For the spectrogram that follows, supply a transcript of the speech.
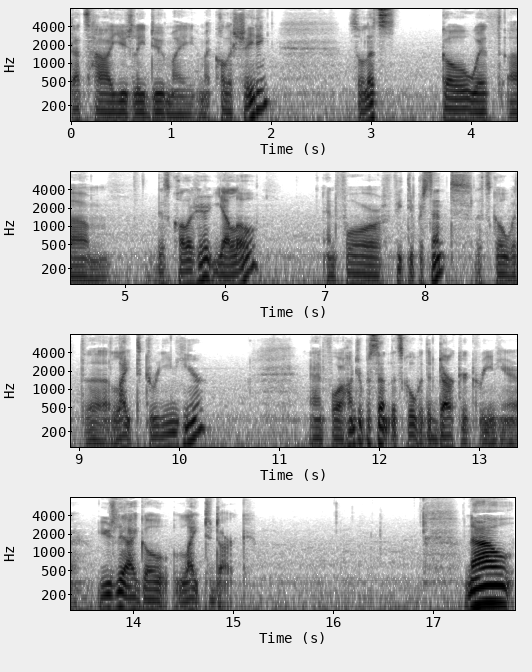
That's how I usually do my, my color shading. So let's go with um, this color here, yellow. And for 50%, let's go with the light green here. And for 100%, let's go with the darker green here. Usually I go light to dark. Now,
